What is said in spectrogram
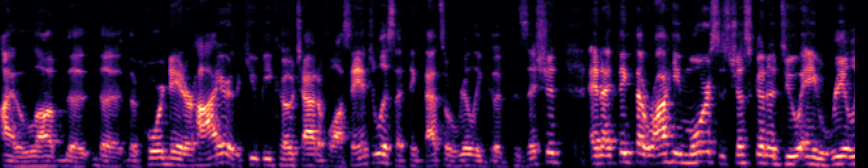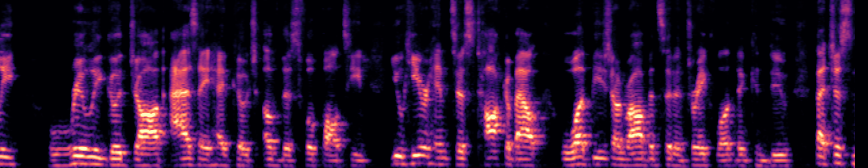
I love the the the coordinator hire, the QB coach out of Los Angeles. I think that's a really good position, and I think that Raheem Morris is just going to do a really really good job as a head coach of this football team. You hear him just talk about what Bijan Robinson and Drake London can do. That just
